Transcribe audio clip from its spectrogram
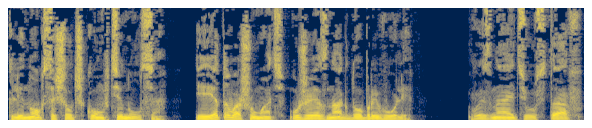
Клинок со щелчком втянулся. И это, вашу мать, уже знак доброй воли. «Вы знаете устав»,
